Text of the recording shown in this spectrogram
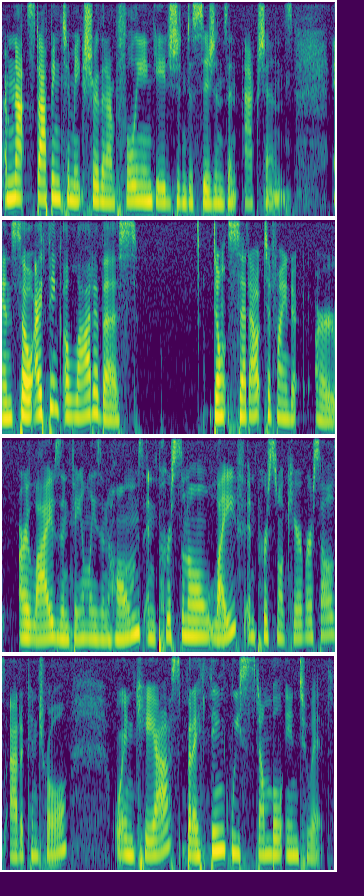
I'm not stopping to make sure that I'm fully engaged in decisions and actions. And so I think a lot of us don't set out to find our, our lives and families and homes and personal life and personal care of ourselves out of control or in chaos, but I think we stumble into it.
